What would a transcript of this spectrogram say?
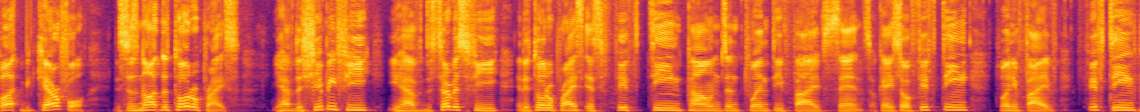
But be careful, this is not the total price. You have the shipping fee, you have the service fee, and the total price is 15 pounds and 25 cents. Okay, so 15, 25, 15,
